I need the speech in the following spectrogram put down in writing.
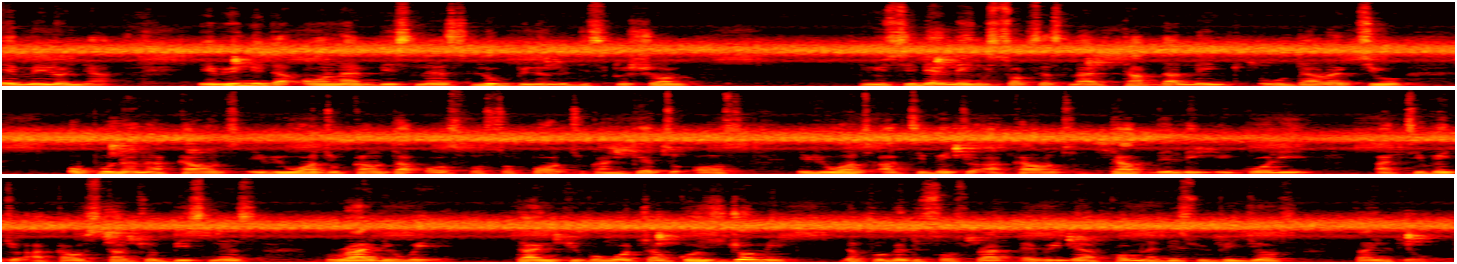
a millionaire. If you need an online business, look below the description. You see the link Successlife tap that link it will direct you. Open an account. If you want to contact us for support you can get to us. If you want to activate your account tap the link equally. Activate your account. Start your business right away. Thank you for watching. Coach jomi don't forget to subscribe. Every day i come like this with videos. Thank you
